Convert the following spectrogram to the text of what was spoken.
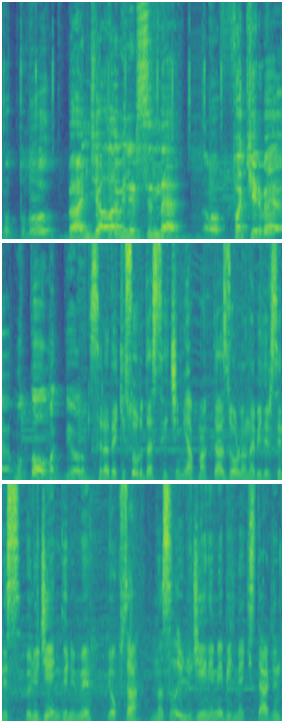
mutluluğu? Bence alabilirsin de. Ama fakir ve mutlu olmak diyorum. Sıradaki soruda seçim yapmakta zorlanabilirsiniz. Öleceğin günü mü yoksa nasıl öleceğini mi bilmek isterdin?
